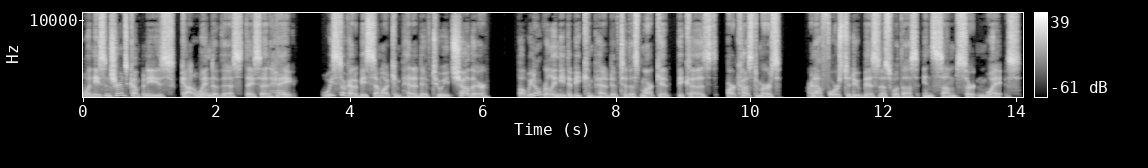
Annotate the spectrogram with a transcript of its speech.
When these insurance companies got wind of this, they said, Hey, we still got to be somewhat competitive to each other, but we don't really need to be competitive to this market because our customers are now forced to do business with us in some certain ways.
